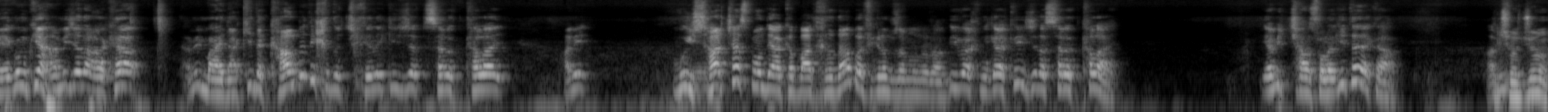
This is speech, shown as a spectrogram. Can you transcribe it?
мегум ки ҳамиҷада ака ҳами майдакида кал беди хидо чи хеле ки сарат калай. Ҳами муи сар часпонди ака баъд хилдан ба фикрам замонарам и вақт нигоҳ ки иҷода сарат калай. Ями чанд солагита яка дилшодҷон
